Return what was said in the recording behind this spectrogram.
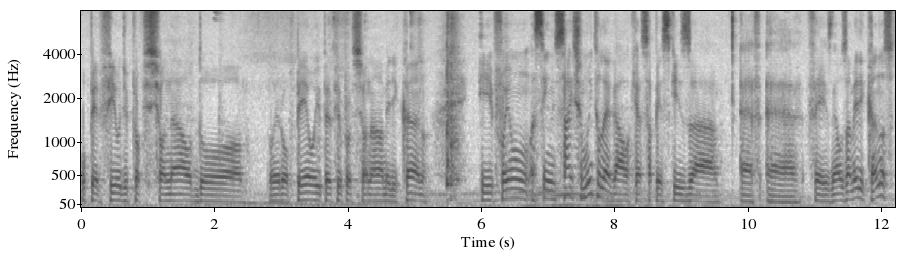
o perfil de profissional do, do europeu e perfil profissional americano. E foi um, assim, um insight muito legal que essa pesquisa é, é, fez. Né? Os americanos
